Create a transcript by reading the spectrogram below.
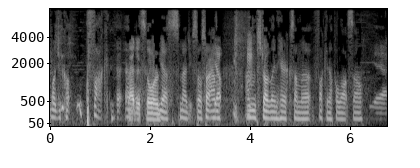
what you call? Fuck. uh, uh, Magic sword. Yes, magic sword. Sorry, I'm Yep. I'm struggling here because I'm uh, fucking up a lot. So Yeah.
